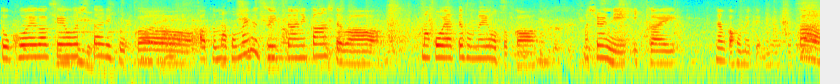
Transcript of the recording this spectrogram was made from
と声がけをしたりとか、あとまあ褒めるツイッターに関しては、まあ、こうやって褒めようとか、まあ、週に1回なんか褒めてみようとか、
